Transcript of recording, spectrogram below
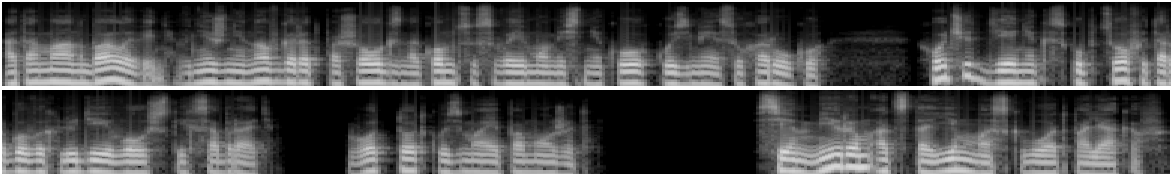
Атаман Баловень в Нижний Новгород пошел к знакомцу своему мяснику Кузьме Сухоруку. Хочет денег с купцов и торговых людей волжских собрать. Вот тот Кузьма и поможет. Всем миром отстоим Москву от поляков.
